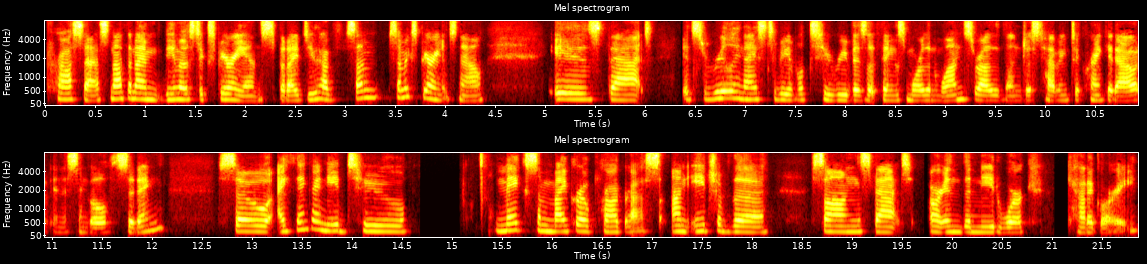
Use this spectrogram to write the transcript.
process, not that I'm the most experienced, but I do have some some experience now, is that it's really nice to be able to revisit things more than once rather than just having to crank it out in a single sitting. So I think I need to make some micro progress on each of the songs that are in the need work category.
